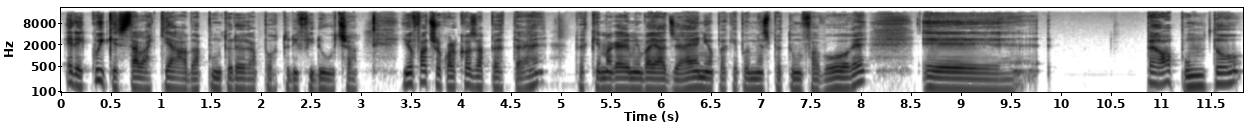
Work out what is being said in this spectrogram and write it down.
Ed è qui che sta la chiave appunto del rapporto di fiducia. Io faccio qualcosa per te perché magari mi vai a genio, perché poi mi aspetto un favore, e... però appunto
